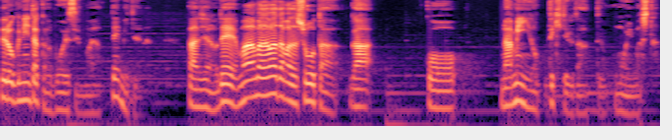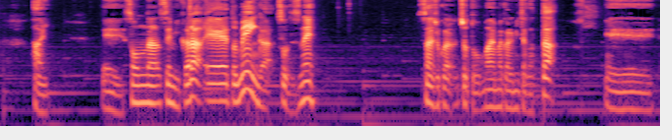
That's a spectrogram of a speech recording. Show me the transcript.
で、6人タックの防衛戦もやって、みたいな感じなので、まあまだまだまだ翔太が、こう、波に乗ってきてるなって思いました。はい。えー、そんなセミから、えっ、ー、と、メインが、そうですね。最初から、ちょっと前々から見たかった、えー、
